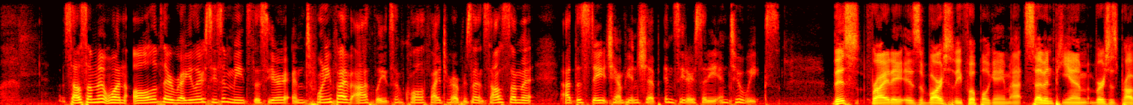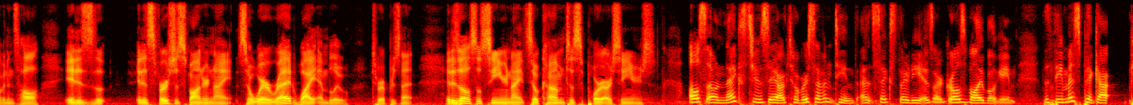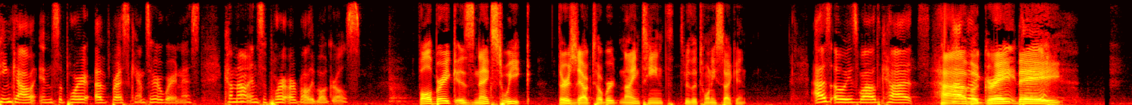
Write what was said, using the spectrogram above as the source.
South Summit won all of their regular season meets this year, and 25 athletes have qualified to represent South Summit at the state championship in Cedar City in two weeks. This Friday is a varsity football game at 7 p.m. versus Providence Hall. It is the it is first responder night, so wear red, white, and blue to represent. It is also senior night, so come to support our seniors. Also, next Tuesday, October 17th at 6:30 is our girls volleyball game. The theme is pick out, pink out in support of breast cancer awareness. Come out and support our volleyball girls. Fall break is next week, Thursday, October 19th through the 22nd. As always, Wildcats, Have, a, great day.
